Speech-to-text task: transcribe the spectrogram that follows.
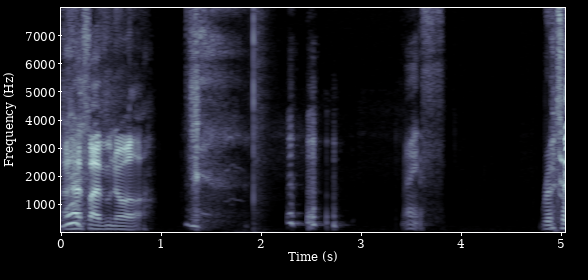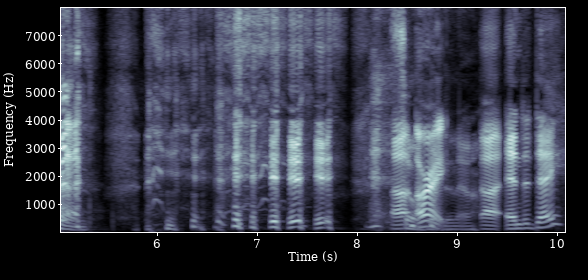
I yeah. high five Noella. nice. Returned. Uh, So all right. important to know. Uh, end of day.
